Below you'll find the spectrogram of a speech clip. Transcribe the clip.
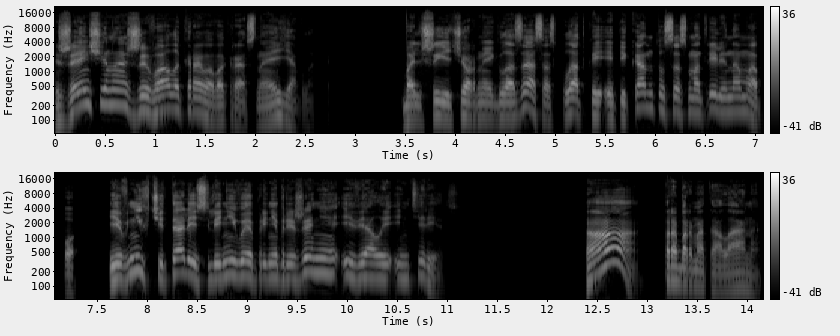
Женщина жевала кроваво-красное яблоко. Большие черные глаза со складкой эпикантуса смотрели на Маппо, и в них читались ленивое пренебрежение и вялый интерес. «А!» — пробормотала она.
